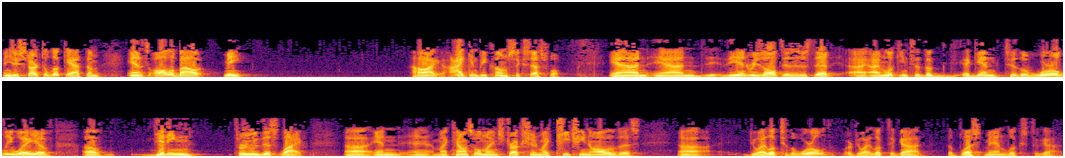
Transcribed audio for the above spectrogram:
And you start to look at them and it's all about me. How I, I can become successful. And, and the, the end result is, is that I, I'm looking to the, again, to the worldly way of, of getting through this life. Uh, and, and my counsel, my instruction, my teaching, all of this, uh, do I look to the world or do I look to God? The blessed man looks to God.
